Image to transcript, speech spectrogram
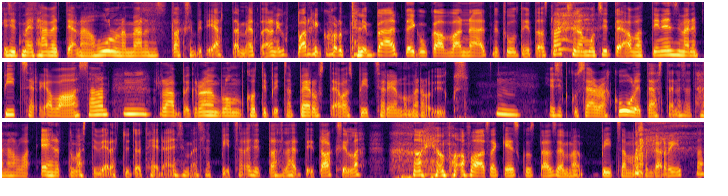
Ja sitten meitä hävetti aina hulluna. Me aina se taksi piti jättää meitä aina niin kuin parin korttelin päättä, ei kukaan vaan näe, että me tultiin taas taksilla. Mutta sitten avattiin ensimmäinen pizzeria Vaasaan. Mm. Rabbi Grönblom, kotipizzan perustaja, pizzeria numero yksi. Mm. Ja sitten kun Sarah kuuli tästä, niin että hän haluaa ehdottomasti viedä tytöt heidän ensimmäiselle pizzalle. Sitten taas lähdettiin taksilla ajamaan Vaasa keskustaan syömään pizza margarita.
